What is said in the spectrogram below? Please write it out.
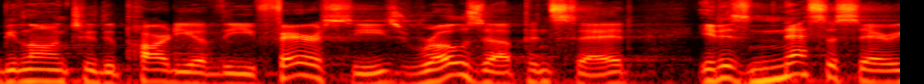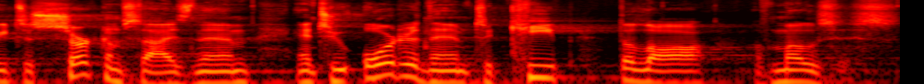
belonged to the party of the Pharisees, rose up and said, It is necessary to circumcise them and to order them to keep the law of Moses.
